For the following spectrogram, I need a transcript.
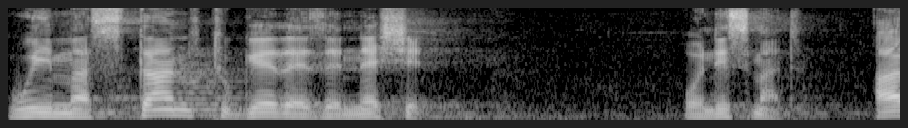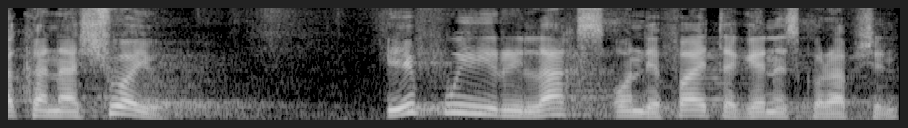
We must stand together as a nation on this matter. I can assure you, if we relax on the fight against corruption,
